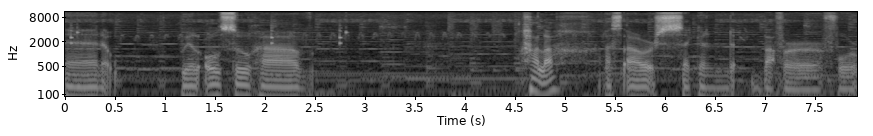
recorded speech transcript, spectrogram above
And we'll also have Hala as our second buffer for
